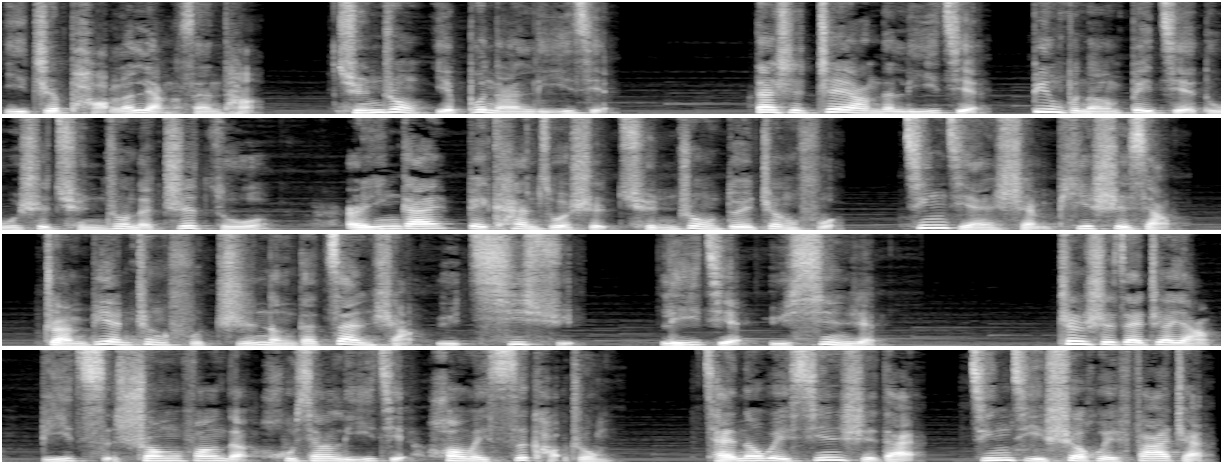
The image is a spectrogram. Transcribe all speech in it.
以致跑了两三趟，群众也不难理解。但是这样的理解并不能被解读是群众的知足，而应该被看作是群众对政府精简审批事项、转变政府职能的赞赏与期许、理解与信任。正是在这样彼此双方的互相理解、换位思考中，才能为新时代。经济社会发展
